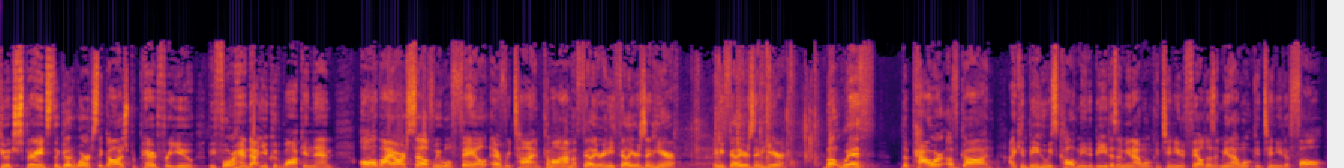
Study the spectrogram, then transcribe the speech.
to experience the good works that God has prepared for you beforehand that you could walk in them. All by ourselves, we will fail every time. Come on, I'm a failure. Any failures in here? Any failures in here? But with the power of God, I can be who He's called me to be. Doesn't mean I won't continue to fail, doesn't mean I won't continue to fall.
